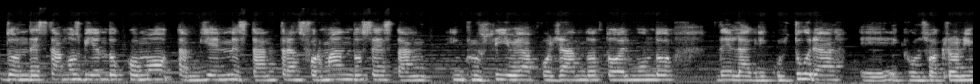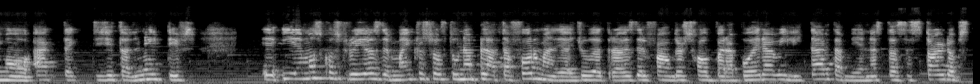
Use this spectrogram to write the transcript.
donde estamos viendo cómo también están transformándose, están inclusive apoyando todo el mundo de la agricultura con su acrónimo ACTEC Digital Natives. Eh, y hemos construido desde Microsoft una plataforma de ayuda a través del Founders Hub para poder habilitar también a estas startups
